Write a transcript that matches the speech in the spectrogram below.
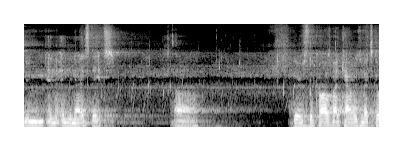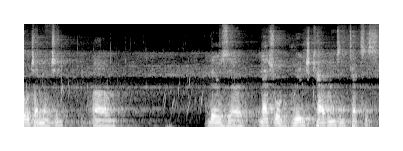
New in the, in the United States. Uh, there's the Carlsbad Caverns in Mexico, which I mentioned. Um, there's uh, Natural Bridge Caverns in Texas.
